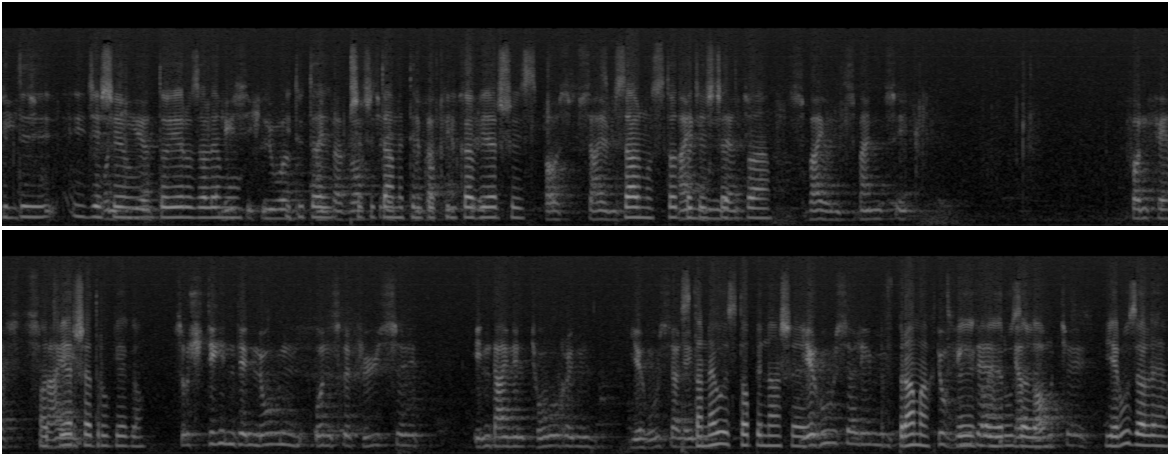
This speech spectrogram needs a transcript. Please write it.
gdy idzie się do Jeruzalemu i tutaj przeczytamy tylko kilka wierszy z Psalmu 122 22 von Vers od 2. wiersza drugiego. So stehen denn nun unsere Füße in deinen Toren. Stanęły stopy nasze w bramach Twych, o Jeruzalem. Jeruzalem,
